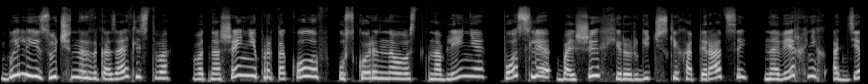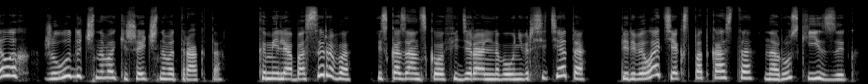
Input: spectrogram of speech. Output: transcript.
были изучены доказательства в отношении протоколов ускоренного восстановления после больших хирургических операций на верхних отделах желудочного кишечного тракта. Камиля Басырова из Казанского федерального университета перевела текст подкаста на русский язык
